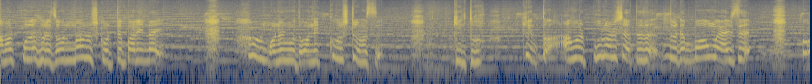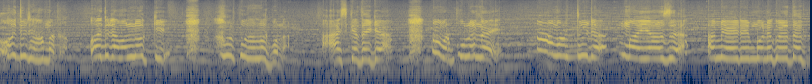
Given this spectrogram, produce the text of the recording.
আমার পোলা করে যখন মানুষ করতে পারি নাই, আমার মনের মধ্যে অনেক কষ্ট আছে। কিন্তু কিন্তু আমার পোলার সাথে যে দুইটা বৌমা আছে, ওই দুইটা আমার, ওই দুইটা আমার লক্ষ্মী, আমার পোলা লাগবো না। আজকে থেকে আমার পোলা নাই, আমার দুইটা মাইয়া আছে। আমি এটাই মনে করে থাকব।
